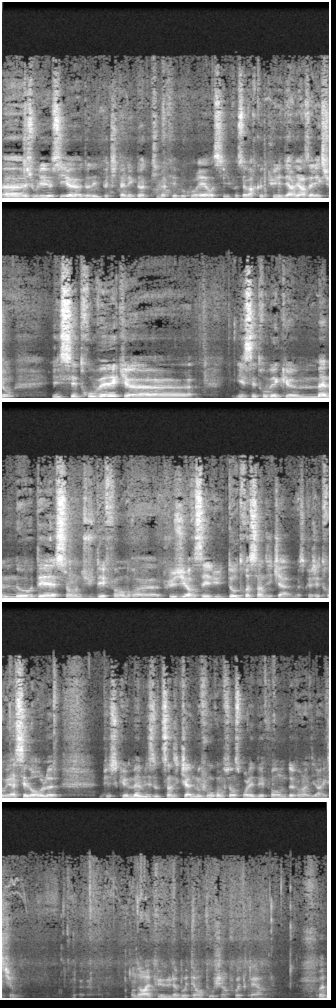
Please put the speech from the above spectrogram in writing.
Euh, je voulais aussi euh, donner une petite anecdote qui m'a fait beaucoup rire aussi. Il faut savoir que depuis les dernières élections, il s'est trouvé que il s'est trouvé que même nos DS ont dû défendre plusieurs élus d'autres syndicats. Moi, ce que j'ai trouvé assez drôle, puisque même les autres syndicats nous font confiance pour les défendre devant la direction. On aurait pu la beauté en touche, hein, faut être clair. Quoi?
